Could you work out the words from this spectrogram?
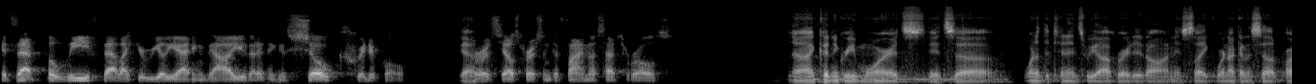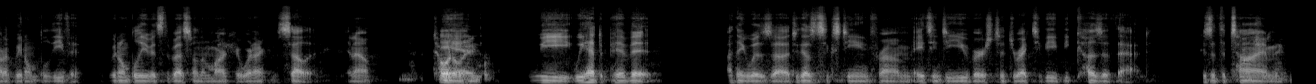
it's that belief that like you're really adding value that i think is so critical Yeah. for a salesperson to find those types of roles No, I couldn't agree more. It's it's uh one of the tenants we operated on. is like we're not going to sell a product we don't believe it. We don't believe it's the best on the market. We're not going to sell it. You know. totally And we we had to pivot. I think it was uh, 2016 from AT&T Uverse to DirecTV because of that. Because at the time,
